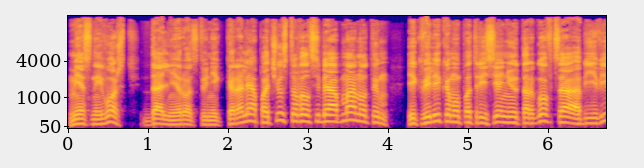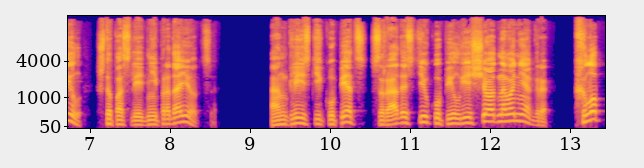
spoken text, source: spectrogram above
Местный вождь, дальний родственник короля, почувствовал себя обманутым и к великому потрясению торговца объявил, что последний продается. Английский купец с радостью купил еще одного негра. Хлоп!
